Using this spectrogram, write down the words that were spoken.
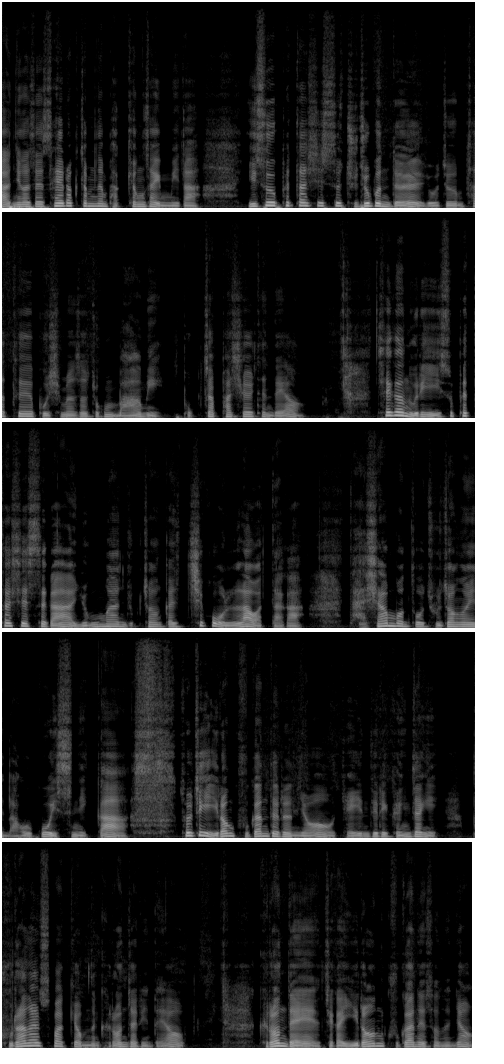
안녕하세요. 세력 잡는 박형사입니다. 이수 페타시스 주주분들 요즘 차트 보시면서 조금 마음이 복잡하실 텐데요. 최근 우리 이수 페타시스가 6만 6천 원까지 치고 올라왔다가 다시 한번 또 조정이 나오고 있으니까 솔직히 이런 구간들은요, 개인들이 굉장히 불안할 수밖에 없는 그런 자리인데요. 그런데 제가 이런 구간에서는요,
